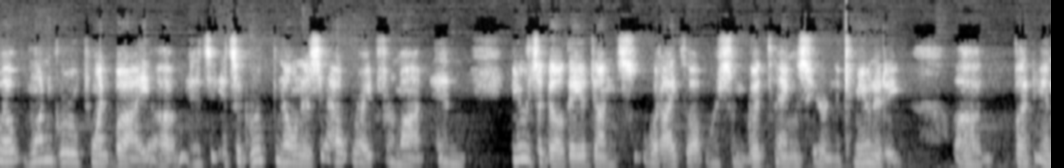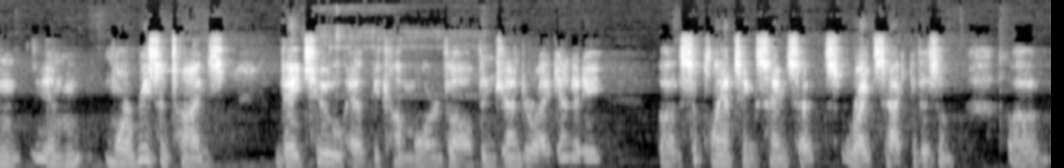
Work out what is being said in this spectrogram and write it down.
Well, one group went by. Uh, it's, it's a group known as Outright Vermont. And years ago, they had done what I thought were some good things here in the community. Uh, but in, in more recent times, they too have become more involved in gender identity uh, supplanting same-sex rights activism. Um,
